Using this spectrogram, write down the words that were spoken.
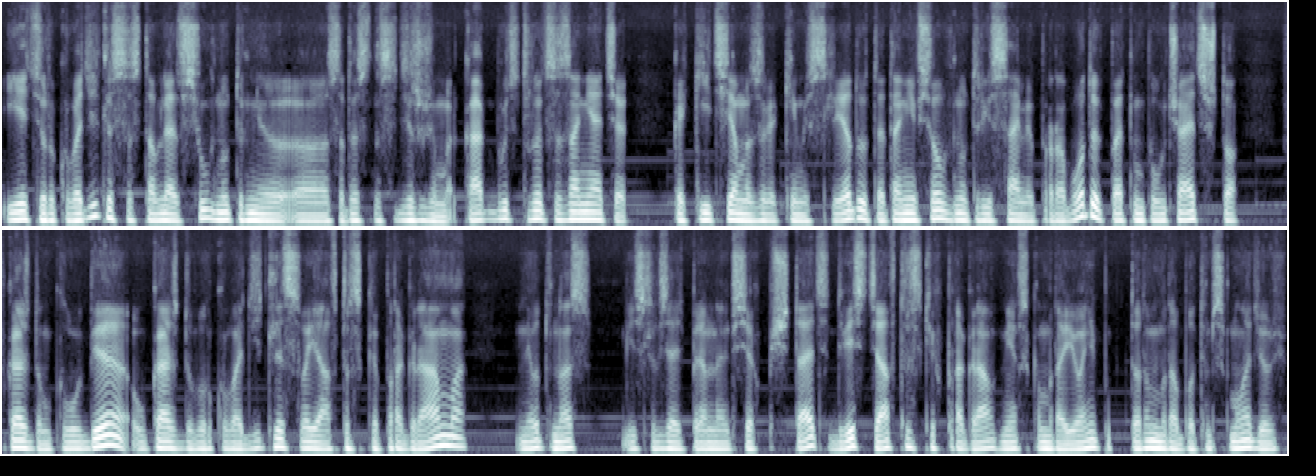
И эти руководители составляют всю внутреннюю, э, соответственно, содержимое. Как будет строиться занятие, какие темы за какими следуют, это они все внутри сами проработают, поэтому получается, что в каждом клубе у каждого руководителя своя авторская программа. И вот у нас, если взять прямо на всех посчитать, 200 авторских программ в Невском районе, по которым мы работаем с молодежью.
